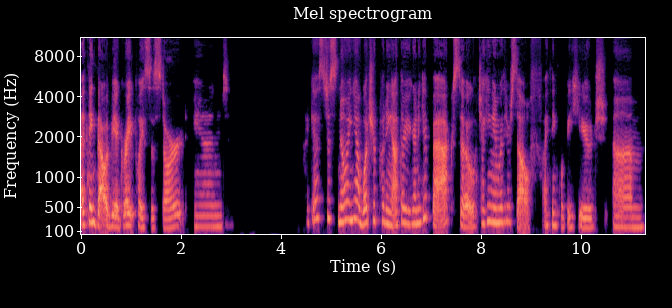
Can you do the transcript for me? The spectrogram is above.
I think that would be a great place to start. And I guess just knowing, yeah, what you're putting out there, you're going to get back. So checking in with yourself, I think, would be huge. Um,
